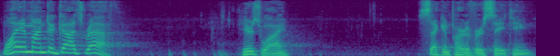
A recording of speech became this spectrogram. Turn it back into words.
Why am I under God's wrath? Here's why. Second part of verse 18.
